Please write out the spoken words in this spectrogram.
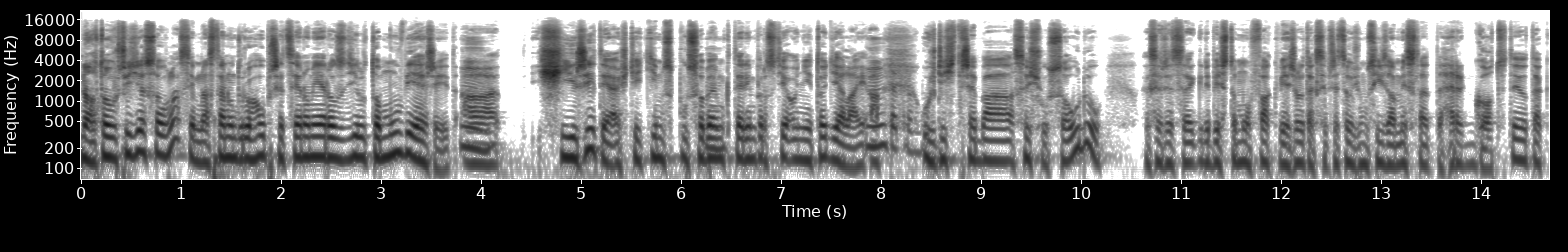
No to určitě souhlasím. Na stranu druhou přece jenom je rozdíl tomu věřit a Mm. šířit je a ještě tím způsobem, Mm. kterým prostě oni to dělají. A Mm, to je pravda. už když třeba seš u soudu, tak se přece, kdybys tomu fakt věřil, tak se přece už musí zamyslet, hergot, tyjo, tak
